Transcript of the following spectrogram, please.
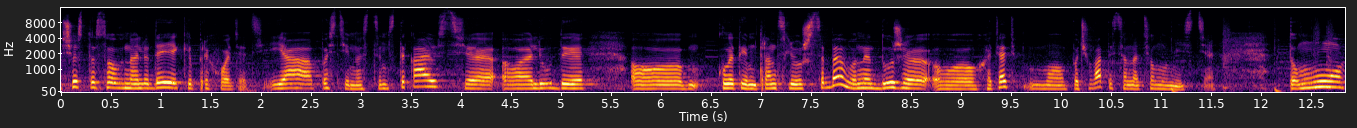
Що стосовно людей, які приходять, я постійно з цим стикаюсь. Е, Люди, е, коли ти їм транслюєш себе, вони дуже хочуть почуватися на цьому місці. Тому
